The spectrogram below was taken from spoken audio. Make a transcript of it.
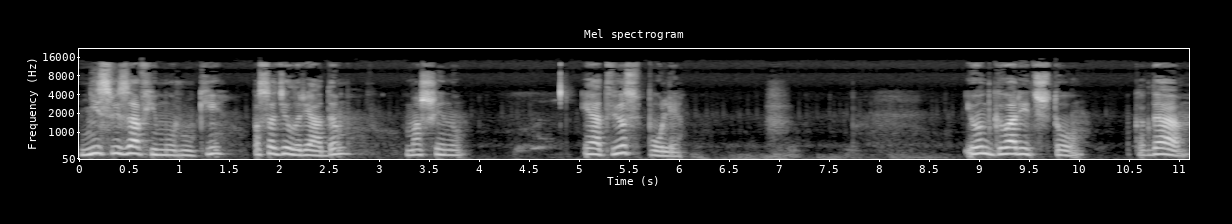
не связав ему руки, посадил рядом в машину и отвез в поле. И он говорит, что когда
